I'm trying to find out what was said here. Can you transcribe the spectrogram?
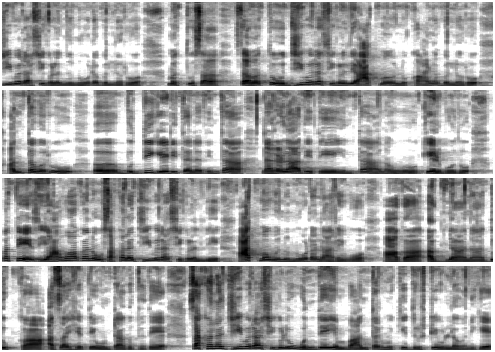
ಜೀವರಾಶಿಗಳನ್ನು ನೋಡಬಲ್ಲರು ಮತ್ತು ಸ ಮತ್ತು ಜೀವರಾಶಿಗಳಲ್ಲಿ ಆತ್ಮವನ್ನು ಕಾಣಬಲ್ಲರು ಅಂಥವರು ಬುದ್ಧಿಗೇಡಿತನದಿಂದ ನರಳಾದಿದೆ ಅಂತ ನಾವು ಕೇಳ್ಬೋದು. ಮತ್ತು, ಯಾವಾಗ ನಾವು ಸಕಲ ಜೀವರಾಶಿಗಳಲ್ಲಿ ಆತ್ಮವನ್ನು ನೋಡಲಾರೆವೋ, ಆಗ ಅಜ್ಞಾನ, ದುಃಖ, ಅಸಹ್ಯತೆ ಉಂಟಾಗುತ್ತದೆ. ಸಕಲ ಜೀವರಾಶಿಗಳು ಒಂದೇ ಎಂಬ ಅಂತರ್ಮುಖಿ ದೃಷ್ಟಿಯುಳ್ಳವನಿಗೆ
